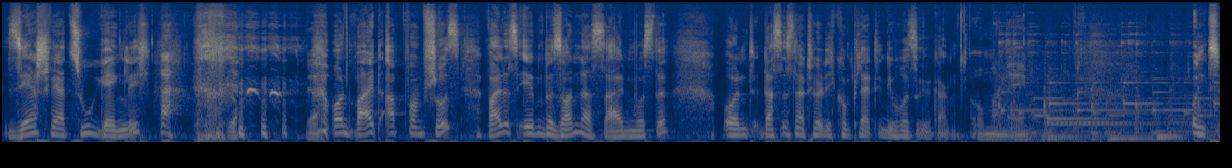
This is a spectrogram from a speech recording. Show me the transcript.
sehr schwer zugänglich und weit ab vom Schuss, weil es eben besonders sein musste. Und das ist natürlich komplett in die Hose gegangen. Oh Mann, ey. Und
